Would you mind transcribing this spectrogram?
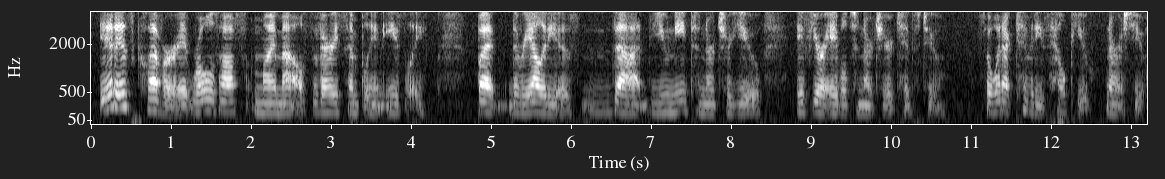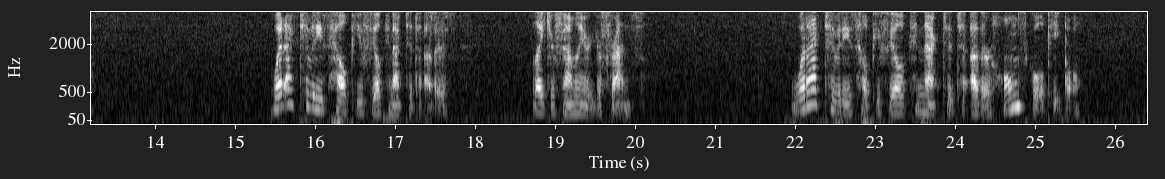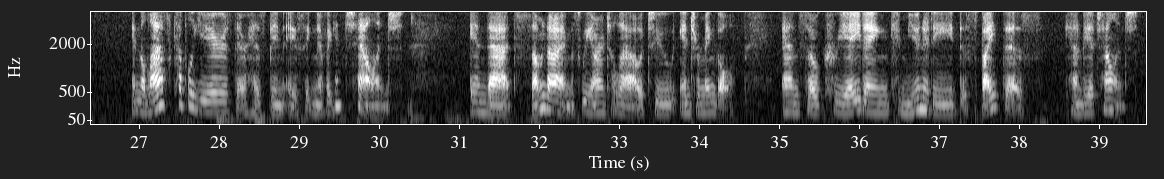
It is clever. It rolls off my mouth very simply and easily. But the reality is that you need to nurture you if you're able to nurture your kids too. So, what activities help you nourish you? What activities help you feel connected to others, like your family or your friends? What activities help you feel connected to other homeschool people? In the last couple years, there has been a significant challenge in that sometimes we aren't allowed to intermingle. And so creating community despite this can be a challenge.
